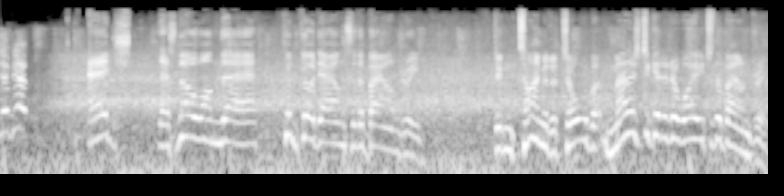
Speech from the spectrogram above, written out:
Yep, yep. Edge. There's no one there. Could go down to the boundary. Didn't time it at all, but managed to get it away to the boundary.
